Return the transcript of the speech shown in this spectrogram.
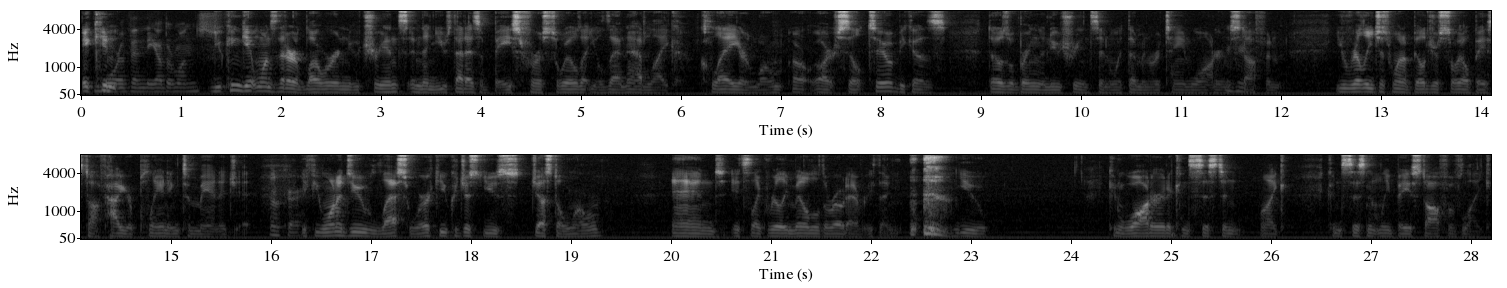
it can more than the other ones? You can get ones that are lower in nutrients and then use that as a base for a soil that you'll then add like clay or loam or, or silt to because those will bring the nutrients in with them and retain water and mm-hmm. stuff. And you really just want to build your soil based off how you're planning to manage it. Okay. If you want to do less work, you could just use just a loam, and it's like really middle of the road everything. you can water it a consistent like consistently based off of like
